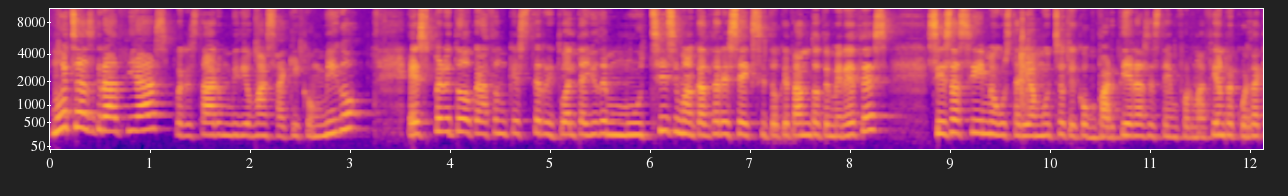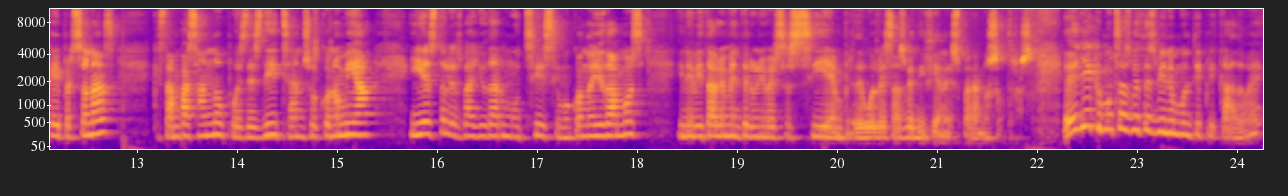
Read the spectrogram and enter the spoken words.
Muchas gracias por estar un vídeo más aquí conmigo. Espero de todo corazón que este ritual te ayude muchísimo a alcanzar ese éxito que tanto te mereces. Si es así, me gustaría mucho que compartieras esta información. Recuerda que hay personas que están pasando pues desdicha en su economía y esto les va a ayudar muchísimo. Cuando ayudamos, inevitablemente el universo siempre devuelve esas bendiciones para nosotros. Oye, que muchas veces viene multiplicado, ¿eh?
